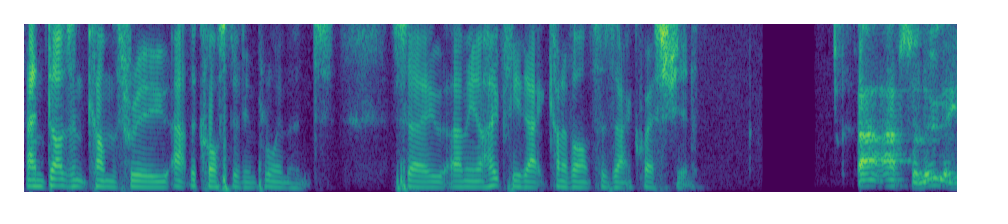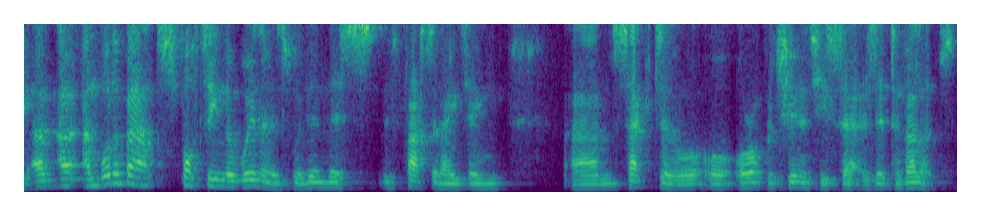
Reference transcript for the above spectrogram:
and doesn't come through at the cost of employment. So, I mean, hopefully that kind of answers that question. Uh, absolutely. Um, and what about spotting the winners within this, this fascinating um, sector or, or, or opportunity set as it develops?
